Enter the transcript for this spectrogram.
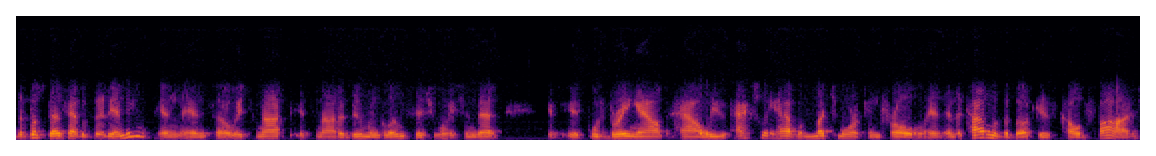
the book does have a good ending, and and so it's not it's not a doom and gloom situation that it would bring out how we actually have much more control. And, and the title of the book is called Phage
